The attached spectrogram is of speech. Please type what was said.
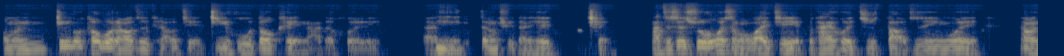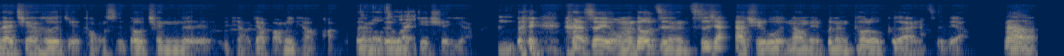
我们经过透过劳资调解，几乎都可以拿得回，呃，你争取的那些钱。那只是说，为什么外界也不太会知道，就是因为他们在签和解同时都签了一条叫保密条款，不能对外界宣扬。嗯，对，那所以我们都只能私下去问，那我们也不能透露个案资料。那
